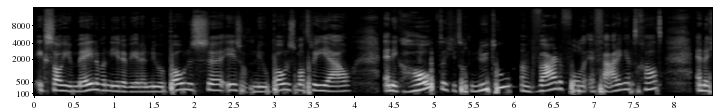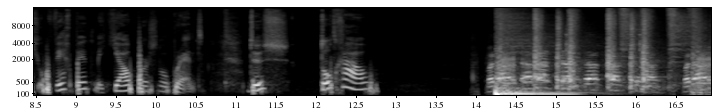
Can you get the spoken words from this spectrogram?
Ik zal je mailen wanneer er weer een nieuwe bonus uh, is of nieuw bonusmateriaal. En ik hoop dat je tot nu toe een waardevolle ervaring hebt gehad en dat je op weg bent met jouw personal brand. Dus tot gauw. But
